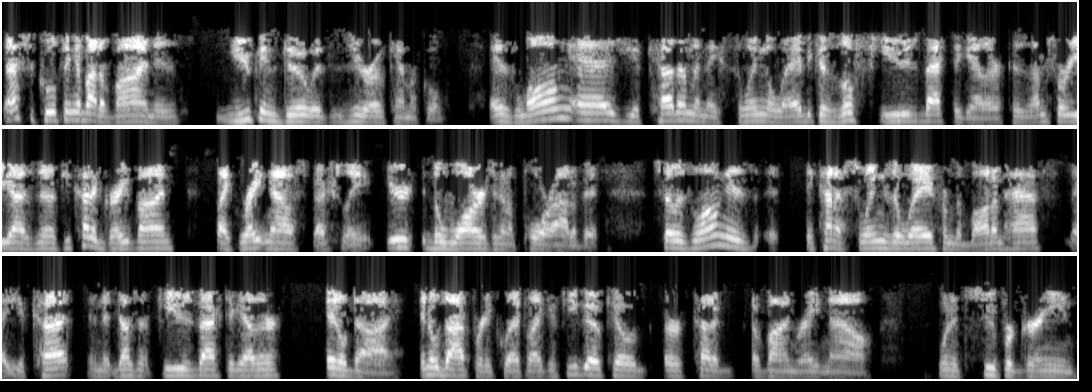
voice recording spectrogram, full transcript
that's the cool thing about a vine is you can do it with zero chemical. As long as you cut them and they swing away because they'll fuse back together. Because I'm sure you guys know if you cut a grapevine, like right now especially, you're, the waters going to pour out of it. So as long as it, kind of swings away from the bottom half that you cut and it doesn't fuse back together, it'll die. It'll die pretty quick. Like if you go kill or cut a, a vine right now when it's super green,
